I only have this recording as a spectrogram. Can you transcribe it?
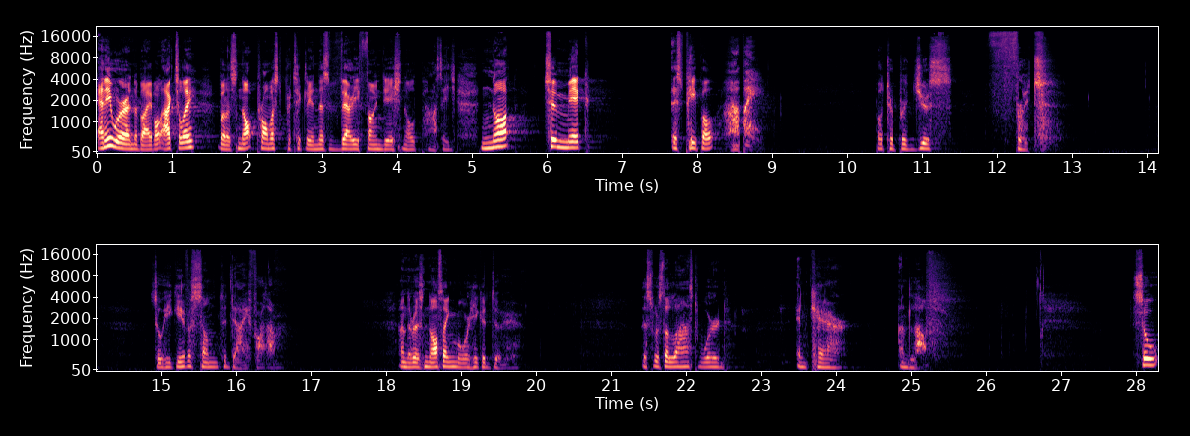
anywhere in the Bible, actually, but it's not promised, particularly in this very foundational passage. Not to make his people happy, but to produce fruit. So he gave a son to die for them. And there is nothing more he could do. This was the last word in care and love. So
